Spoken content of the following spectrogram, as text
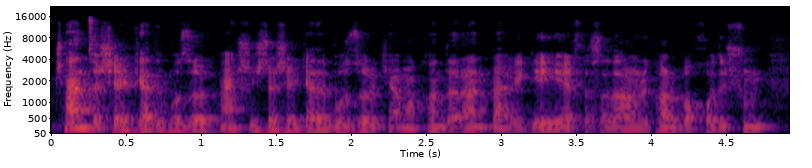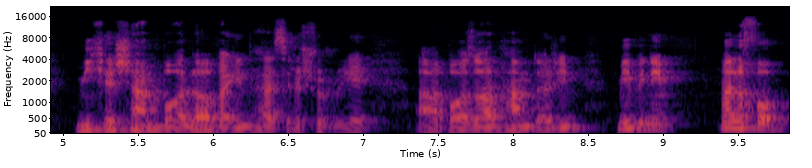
چند تا شرکت بزرگ 5 تا شرکت بزرگ کماکان دارن. بقیه اقتصاد آمریکا رو با خودشون می‌کشن بالا و این تاثیرش رو روی بازار هم داریم. می‌بینیم ولی خب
